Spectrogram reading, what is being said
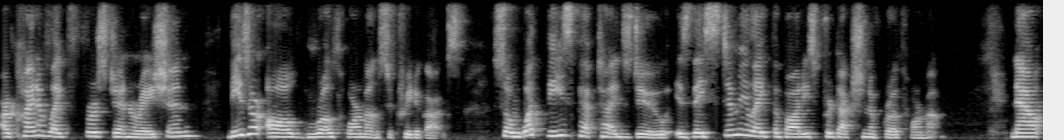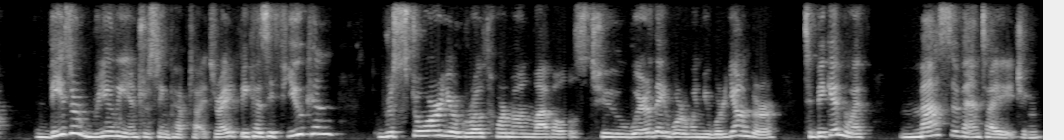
are kind of like first generation. These are all growth hormone secretagogues. So what these peptides do is they stimulate the body's production of growth hormone. Now, these are really interesting peptides, right? Because if you can restore your growth hormone levels to where they were when you were younger, to begin with, massive anti-aging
